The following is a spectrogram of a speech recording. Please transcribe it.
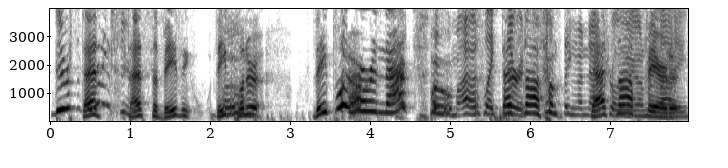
There's the bathing that's suit. that's the bathing. They put her. They put her in that. Boom! I was like, That's there is not something unnatural. That's not on in my fair. To,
